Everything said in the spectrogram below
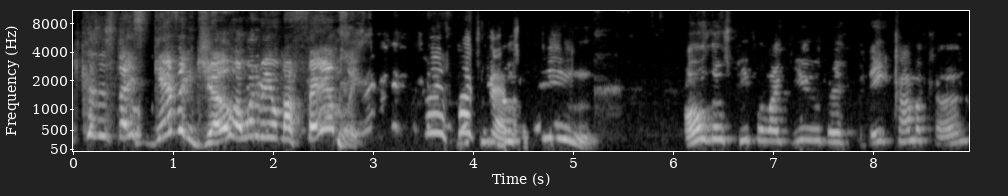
because it's Thanksgiving, Joe. I want to be with my family. Man, fuck That's that. All those people like you that hate Comic Con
